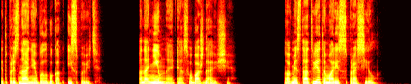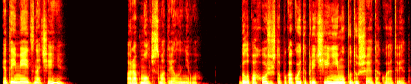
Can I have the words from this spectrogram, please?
Это признание было бы как исповедь, анонимное и освобождающее. Но вместо ответа Морис спросил, «Это имеет значение?» Араб молча смотрел на него. Было похоже, что по какой-то причине ему по душе такой ответ.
